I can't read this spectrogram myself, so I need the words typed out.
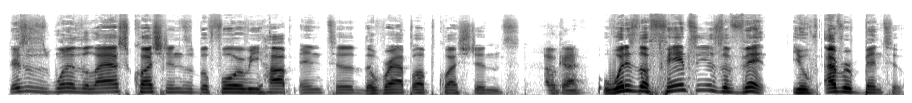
This is one of the last questions before we hop into the wrap up questions. Okay. What is the fanciest event you've ever been to?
